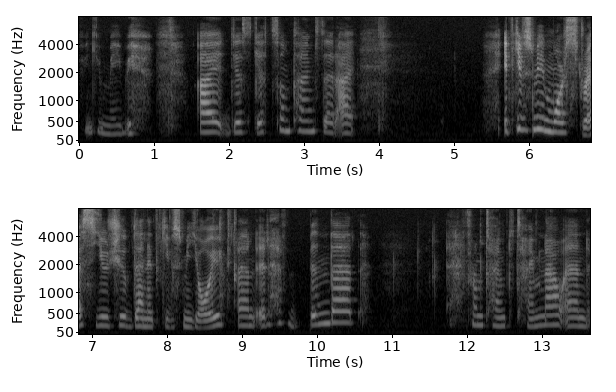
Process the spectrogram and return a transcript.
I think you maybe I just get sometimes that I it gives me more stress YouTube than it gives me joy and it have been that from time to time now and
